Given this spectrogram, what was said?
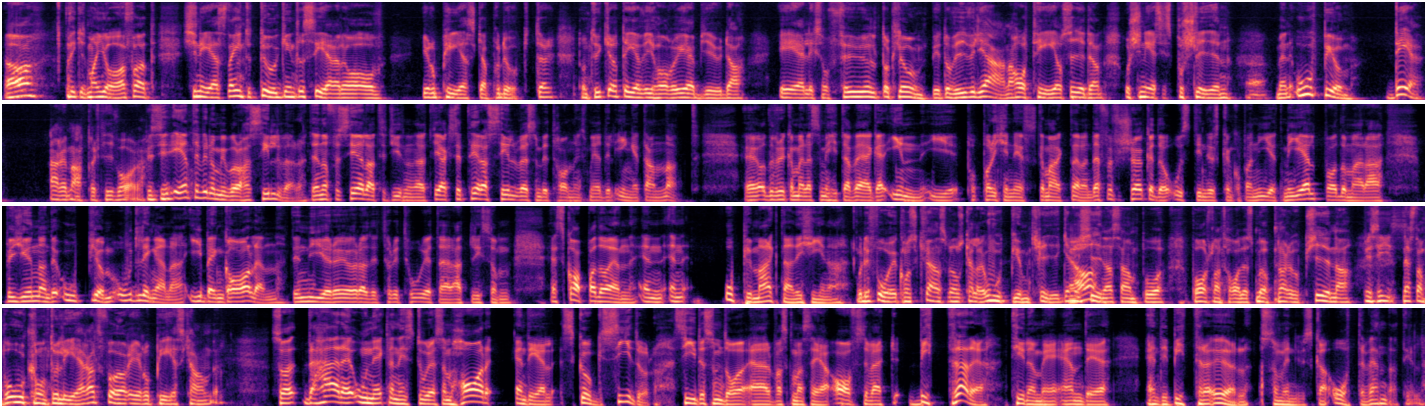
Ja. Vilket man gör för att kineserna är inte ett dugg intresserade av europeiska produkter. De tycker att det vi har att erbjuda är liksom fult och klumpigt och vi vill gärna ha te och siden och kinesisk porslin. Men opium, det är en attraktiv vara. Precis, egentligen vill de ju bara ha silver. Den officiella attityden är att vi accepterar silver som betalningsmedel, inget annat. Eh, och då brukar man liksom hitta vägar in i, på, på den kinesiska marknaden. Därför försöker då Ostindiska kompaniet med hjälp av de här begynnande opiumodlingarna i Bengalen, det nyrörade territoriet där, att liksom eh, skapa då en, en, en opiummarknad i Kina. Och det får ju konsekvenser med de så kallade opiumkrigen ja. i Kina sen på, på 1800-talet som öppnar upp Kina Precis. nästan på okontrollerat för europeisk handel. Så det här är onekligen en historia som har en del skuggsidor. Sidor som då är, vad ska man säga, avsevärt bittrare till och med än det, än det bittra öl som vi nu ska återvända till.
